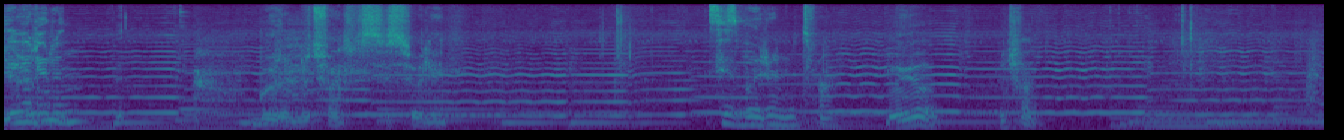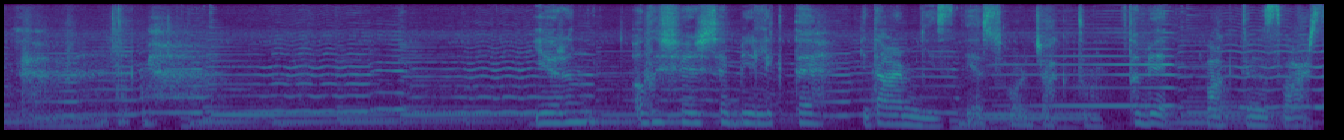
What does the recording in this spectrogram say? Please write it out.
Yarın. Buyurun lütfen siz söyleyin. Siz buyurun lütfen. Yok yok lütfen. Yarın alışverişe birlikte gider miyiz diye soracaktım. Tabii vaktiniz varsa.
